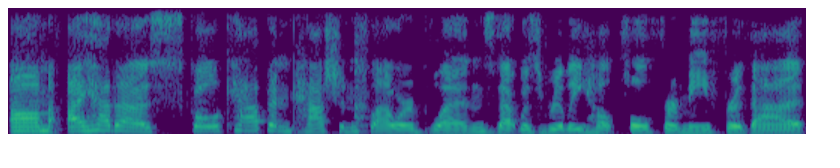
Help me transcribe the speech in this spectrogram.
Um, I had a skullcap and passion flower blends that was really helpful for me for that.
